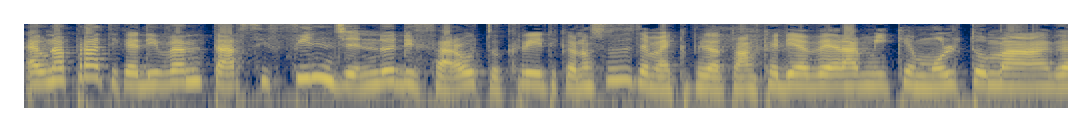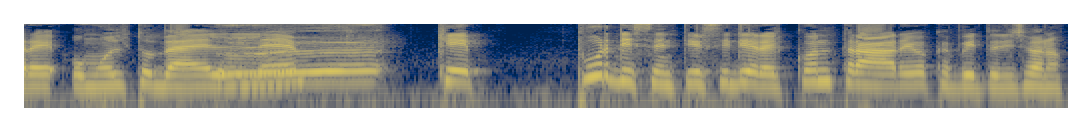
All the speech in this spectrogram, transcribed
È una pratica di vantarsi fingendo di fare autocritica. Non so se ti è mai capitato anche di avere amiche molto magre o molto belle Eh, che pur di sentirsi dire il contrario, capito, dicevano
